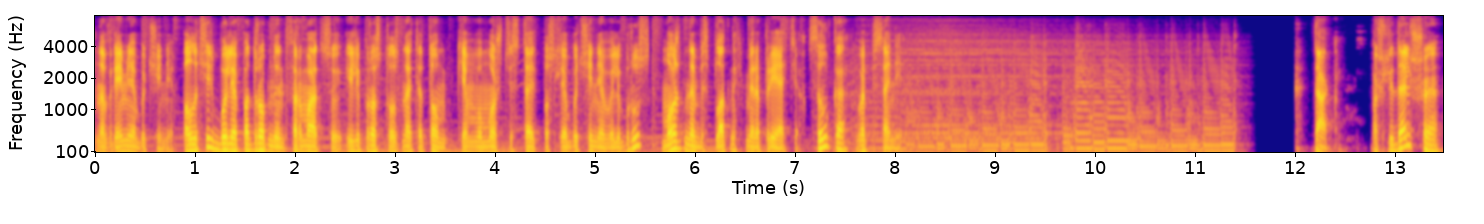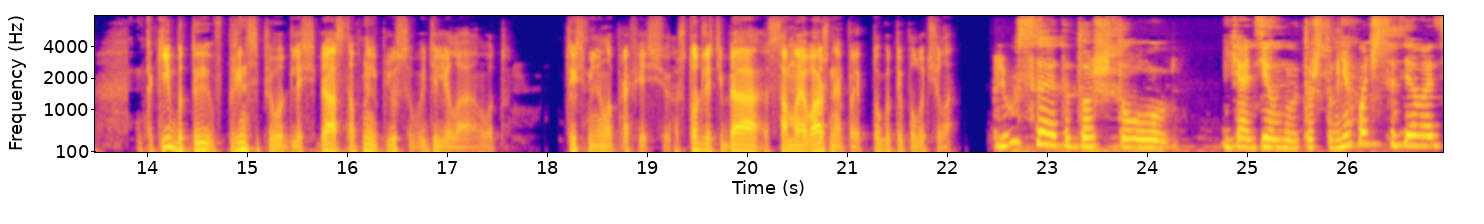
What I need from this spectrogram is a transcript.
на время обучения. Получить более подробную информацию или просто узнать о том, кем вы можете стать после обучения в Эльбрус, можно на бесплатных мероприятиях. Ссылка в описании. Так, пошли дальше. Какие бы ты, в принципе, вот для себя основные плюсы выделила? Вот ты сменила профессию. Что для тебя самое важное по итогу ты получила? Плюсы — это то, что я делаю то, что мне хочется делать.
